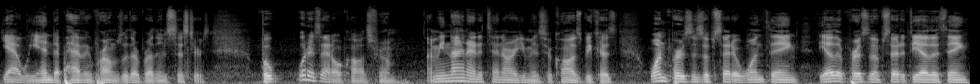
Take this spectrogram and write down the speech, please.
yeah, we end up having problems with our brothers and sisters. But what does that all cause from? I mean, nine out of ten arguments are caused because one person's upset at one thing, the other person upset at the other thing.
